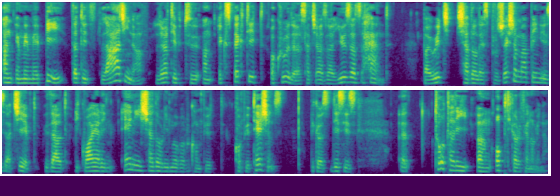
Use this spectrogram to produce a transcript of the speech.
an MMAP that is large enough relative to an expected occluder such as a user's hand by which shadowless projection mapping is achieved without requiring any shadow removal compute computations, because this is a totally an optical phenomenon.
